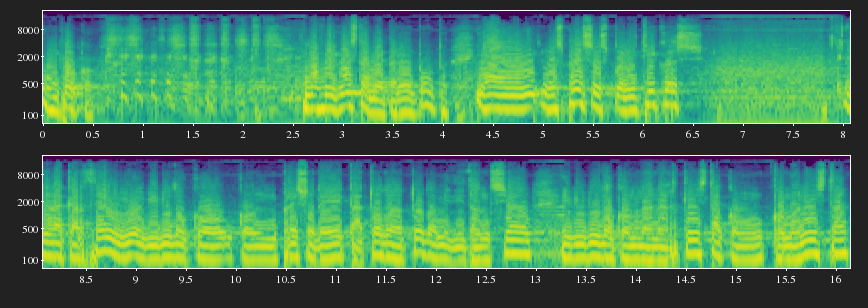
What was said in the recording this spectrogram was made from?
Un poco. no me gusta, pero un poco. Y los presos políticos en la cárcel yo he vivido con, preso de ETA toda, toda mi detención, he vivido con un anarquista, con un comunista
